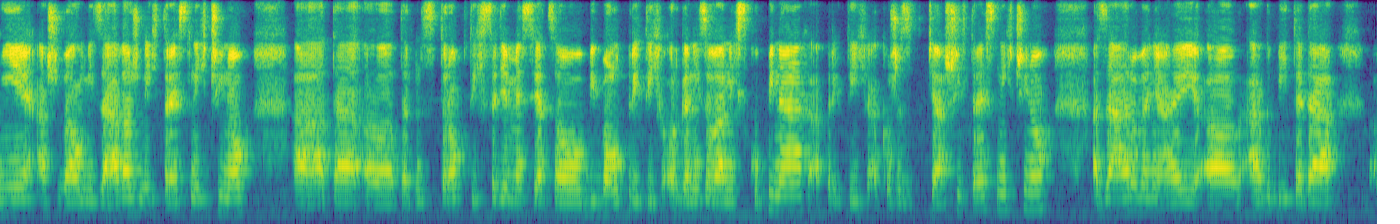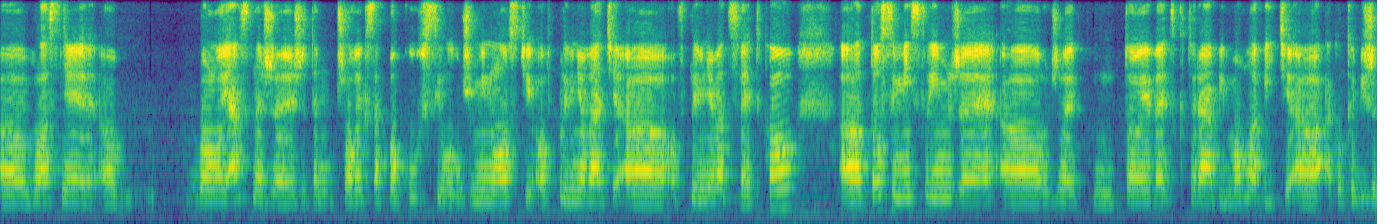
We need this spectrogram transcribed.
nie až veľmi závažných trestných činoch a tá, ten strop tých 7 mesiacov by bol pri tých organizovaných skupinách a pri tých akože ťažších trestných činoch a zároveň aj ak by teda vlastne bolo jasné, že, že ten človek sa pokúsil už v minulosti ovplyvňovať, uh, ovplyvňovať svetkov. Uh, to si myslím, že, uh, že to je vec, ktorá by mohla byť uh, ako keby že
